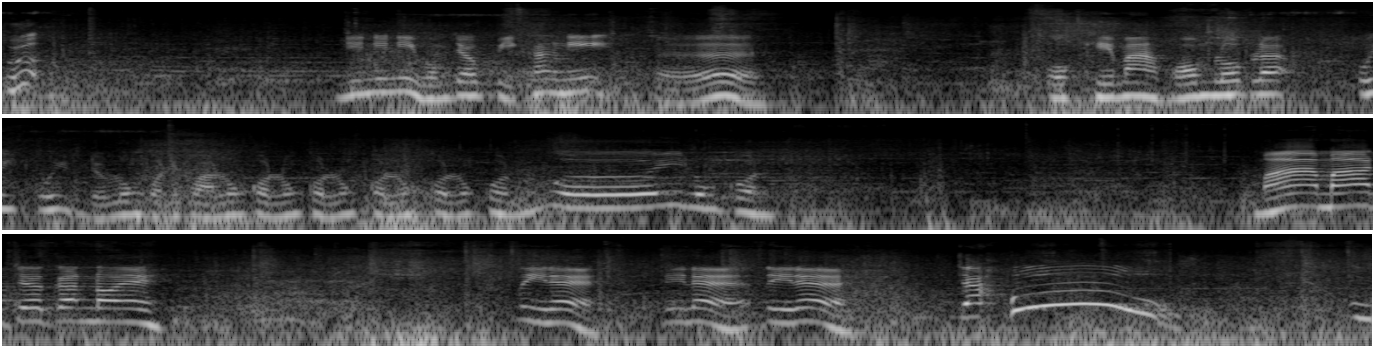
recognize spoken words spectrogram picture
เออนี่นี่นี่ผมจะเอาปีกข้างนี้ เออ โอเคมาพร้อมลบแล้วอุ้ยอุ้ยเดี๋ยวลงก่อนดีกว่าลงก่อนลงก่อนลงก่อนลงก่อนลงก่อนเว้ยลงก่อนมามาเจอกันหน่อย นี่แน่นี่แน่นี่แน่จ้าฮู้อู้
